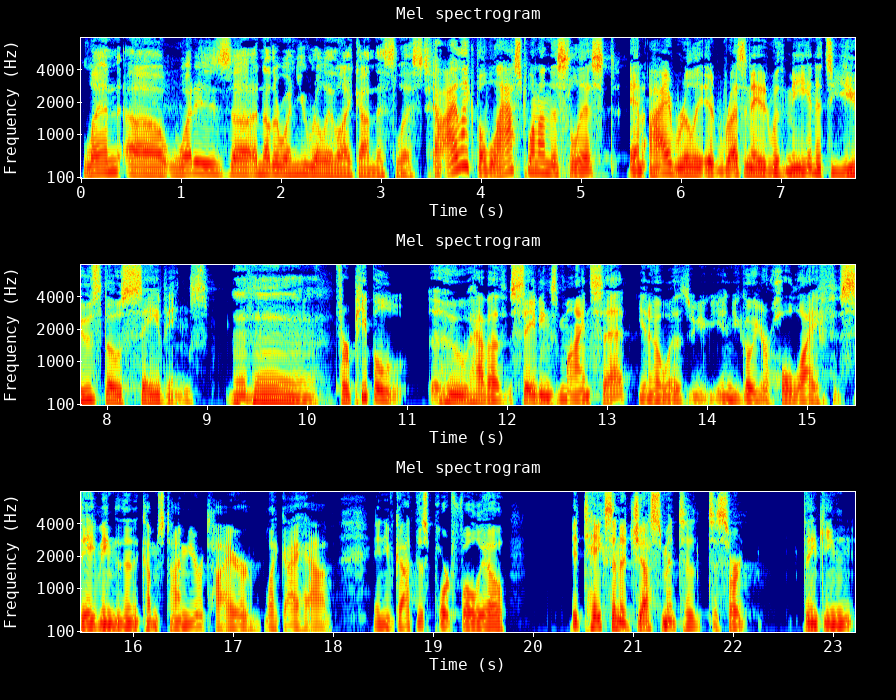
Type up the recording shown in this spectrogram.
Len, uh, what is uh, another one you really like on this list? I like the last one on this list, and I really it resonated with me, and it's use those savings mm-hmm. for people who have a savings mindset. You know, as you, and you go your whole life saving, and then it comes time you retire, like I have, and you've got this portfolio it takes an adjustment to to start thinking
